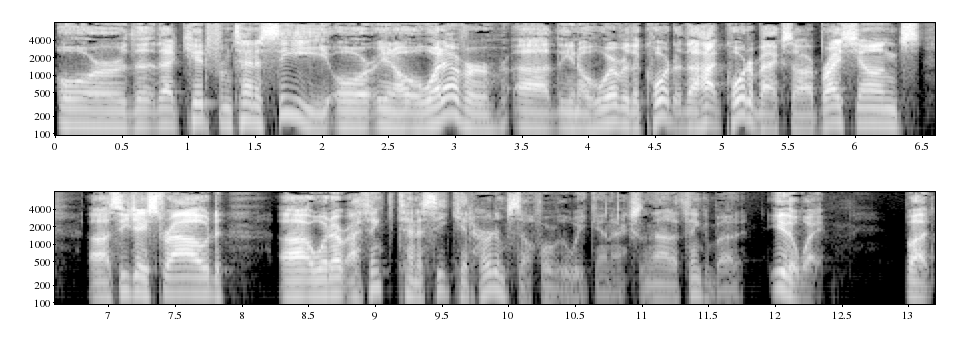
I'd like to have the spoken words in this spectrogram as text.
or the, that kid from Tennessee or you know whatever uh, you know whoever the quarter the hot quarterbacks are Bryce Young's uh, C.J. Stroud uh, whatever I think the Tennessee kid hurt himself over the weekend actually now that I think about it either way but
